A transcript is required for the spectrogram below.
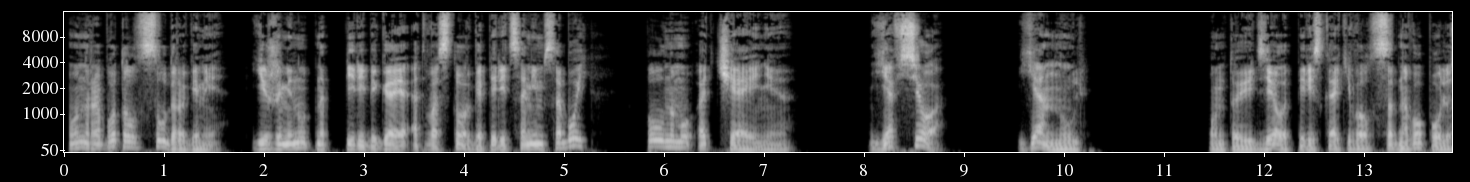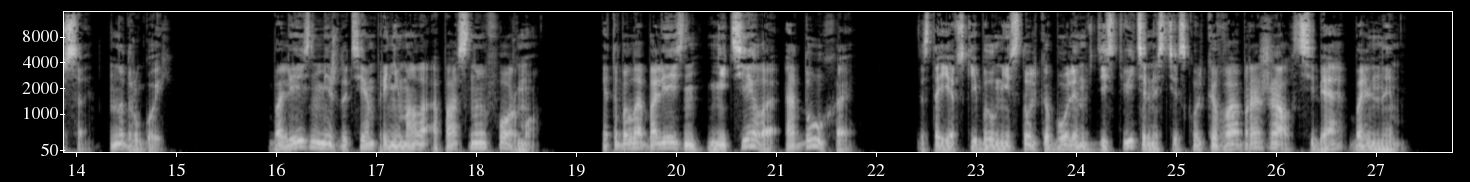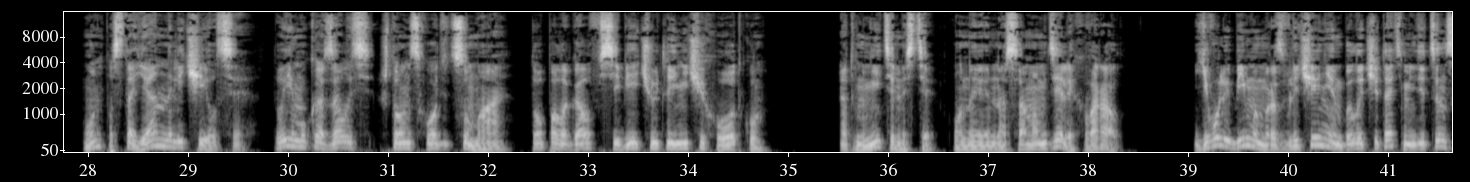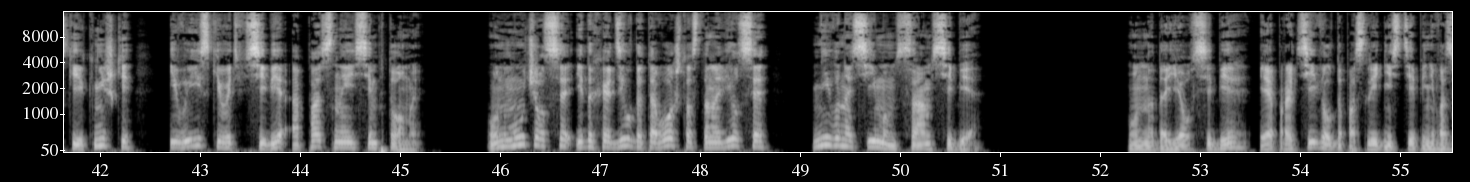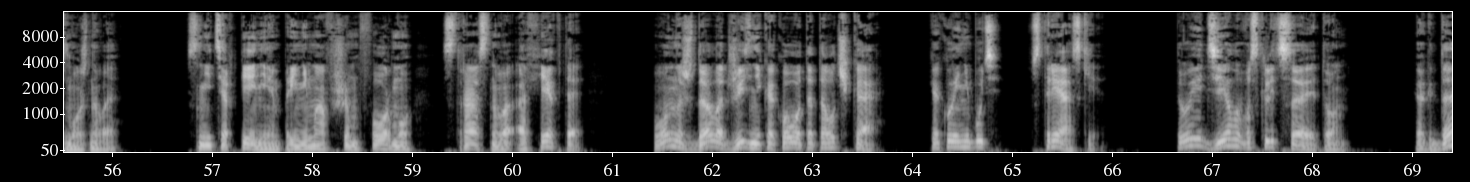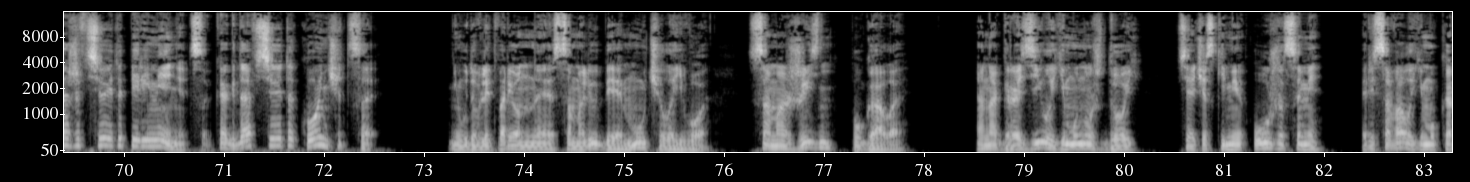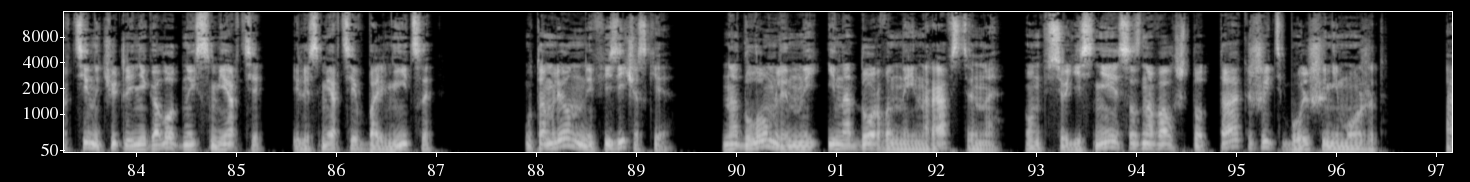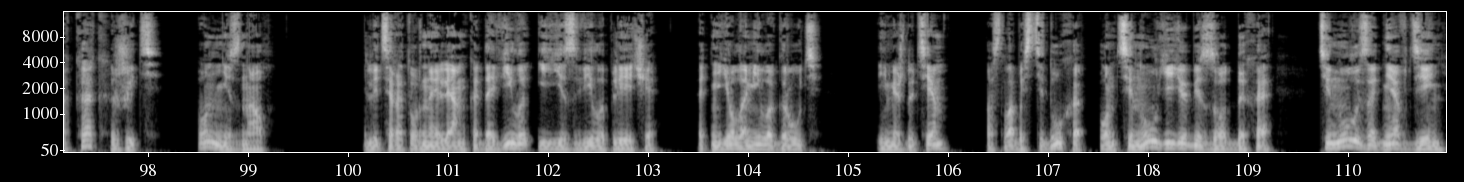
Он работал судорогами, ежеминутно перебегая от восторга перед самим собой к полному отчаянию. «Я все! Я нуль!» Он то и дело перескакивал с одного полюса на другой. Болезнь, между тем, принимала опасную форму. Это была болезнь не тела, а духа. Достоевский был не столько болен в действительности, сколько воображал себя больным. Он постоянно лечился. То ему казалось, что он сходит с ума, то полагал в себе чуть ли не чехотку. От мнительности он и на самом деле хворал. Его любимым развлечением было читать медицинские книжки и выискивать в себе опасные симптомы. Он мучился и доходил до того, что становился невыносимым сам себе. Он надоел себе и опротивил до последней степени возможного. С нетерпением принимавшим форму страстного аффекта, он ждал от жизни какого-то толчка, какой-нибудь встряски. То и дело восклицает он. Когда же все это переменится? Когда все это кончится? Неудовлетворенное самолюбие мучило его, сама жизнь пугала. Она грозила ему нуждой, всяческими ужасами, рисовала ему картины чуть ли не голодной смерти или смерти в больнице. Утомленный физически, надломленный и надорванный нравственно, он все яснее сознавал, что так жить больше не может. А как жить, он не знал. Литературная лямка давила и язвила плечи от нее ломила грудь, и между тем, по слабости духа, он тянул ее без отдыха, тянул изо дня в день,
